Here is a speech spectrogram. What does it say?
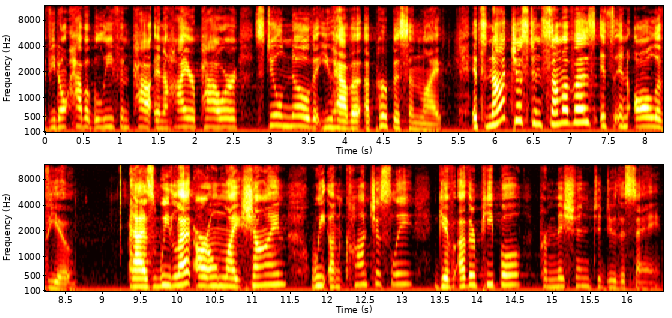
if you don't have a belief in, pow- in a higher power, still know that you have a, a purpose in life. It's not just in some of us, it's in all of you. As we let our own light shine, we unconsciously give other people permission to do the same.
